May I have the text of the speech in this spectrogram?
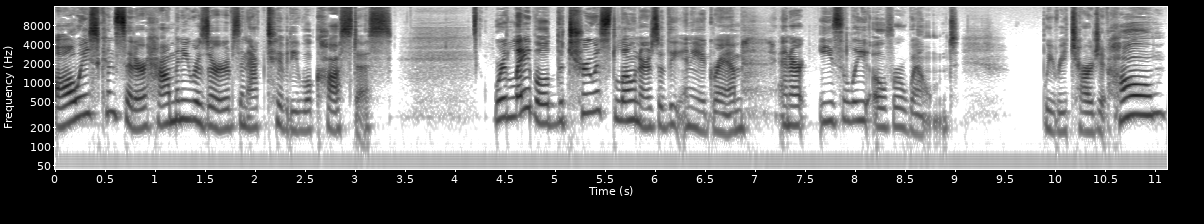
always consider how many reserves an activity will cost us. We're labeled the truest loners of the Enneagram and are easily overwhelmed. We recharge at home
